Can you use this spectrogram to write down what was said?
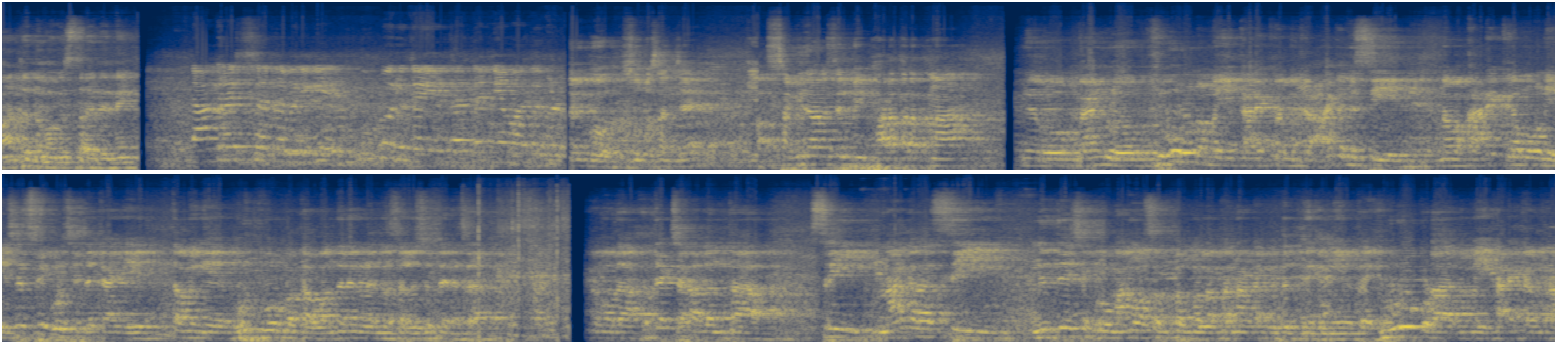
ಮಾತನ್ನು ಮುಗಿಸ್ತಾ ಇದ್ದೀನಿ. ನಾಗರಾಜ್ ಸರ್ ಅವರಿಗೆ ತುಂಬು ಧನ್ಯವಾದಗಳು ಶುಭ ಸಂಜೆ. ಸಂವಿಧಾನ ಶಿಲ್ಪಿ ಭಾರತ ರತ್ನ ಇವರು ಬ್ಯಾಂಗ್ಳೂರು ಇವರು ನಮ್ಮ ಈ ಕಾರ್ಯಕ್ರಮಕ್ಕೆ ಆಗಮಿಸಿ ನಮ್ಮ ಕಾರ್ಯಕ್ರಮವನ್ನು ಯಶಸ್ವಿಗೊಳಿಸಿದ್ದಕ್ಕಾಗಿ ತಮಗೆ ಹೃತ್ಪೂರ್ವಕ ವಂದನೆಗಳನ್ನು ಸಲ್ಲಿಸುತ್ತೇನೆ ಸರ್. ಕಾರ್ಯಕ್ರಮದ ಅಧ್ಯಕ್ಷರಾದಂತಹ ಶ್ರೀ ನಾಗರಾಜ್ ಸಿ ನಿರ್ದೇಶಕರು ಮಾನವ ಸಂಪನ್ಮೂಲ ಕರ್ನಾಟಕ ವಿದ್ಯುತ್ ನಿಗಮ ಇವರು ಕೂಡ ನಮ್ಮ ಈ ಕಾರ್ಯಕ್ರಮಕ್ಕೆ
